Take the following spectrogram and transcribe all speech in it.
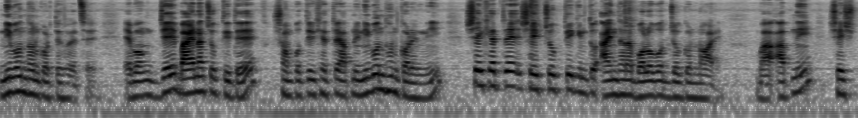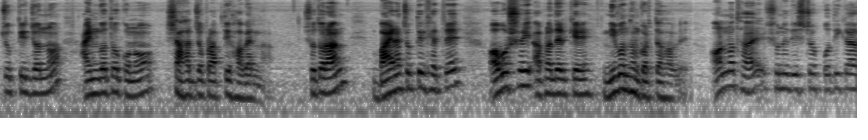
নিবন্ধন করতে হয়েছে। এবং যে বায়না চুক্তিতে সম্পত্তির ক্ষেত্রে আপনি নিবন্ধন করেননি সেই ক্ষেত্রে সেই চুক্তি কিন্তু আইন দ্বারা বলবৎযোগ্য নয় বা আপনি সেই চুক্তির জন্য আইনগত কোনো সাহায্য প্রাপ্তি হবেন না। সুতরাং বায়না চুক্তির ক্ষেত্রে অবশ্যই আপনাদেরকে নিবন্ধন করতে হবে। অন্যথায় সুনির্দিষ্ট প্রতিকার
